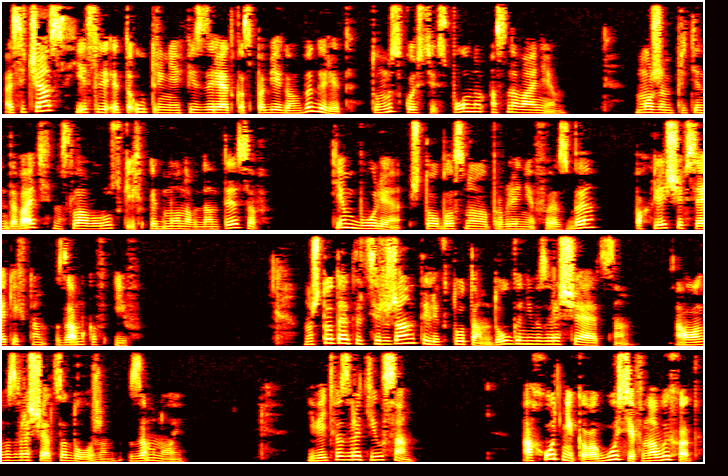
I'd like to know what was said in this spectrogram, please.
А сейчас, если эта утренняя физзарядка с побегом выгорит, то мы с Костей с полным основанием можем претендовать на славу русских Эдмонов-Дантесов тем более, что областное управление ФСБ похлеще всяких там замков ИФ. Но что-то этот сержант или кто там долго не возвращается, а он возвращаться должен, за мной. И ведь возвратился. «Охотникова, Гусев, на выход!»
